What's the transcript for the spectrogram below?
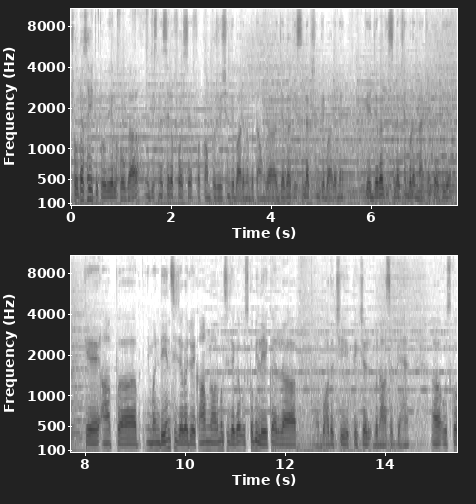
छोटा सा ही ट्यूटोरियल होगा, जिसमें सिर्फ़ और सिर्फ़ कंपोजिशन के बारे में बताऊँगा, जगह की सिलेक्शन के बारे में, कि जगह की सिलेक्शन बड़ा मैटर करती है, कि आप मंडेन सी जगह, जो एक आम नॉर्मल सी जगह, उसको भी लेकर बहुत अच्छी पिक्चर बना सकते हैं। उसको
